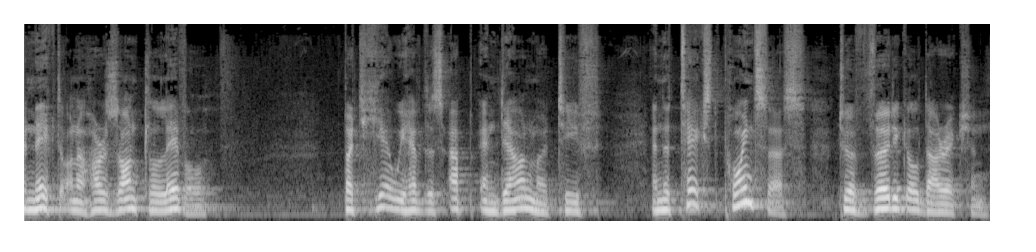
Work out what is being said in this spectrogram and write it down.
connect on a horizontal level. But here we have this up and down motif, and the text points us to a vertical direction.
